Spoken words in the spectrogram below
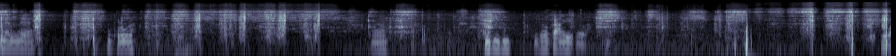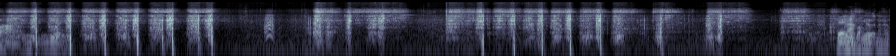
ำแน่นเลย ทะลุแล้วนะเดี๋ยวตรงกลางอีกเออว้าวจริงๆด้วยแกะรากบอกเยอะนะครับ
